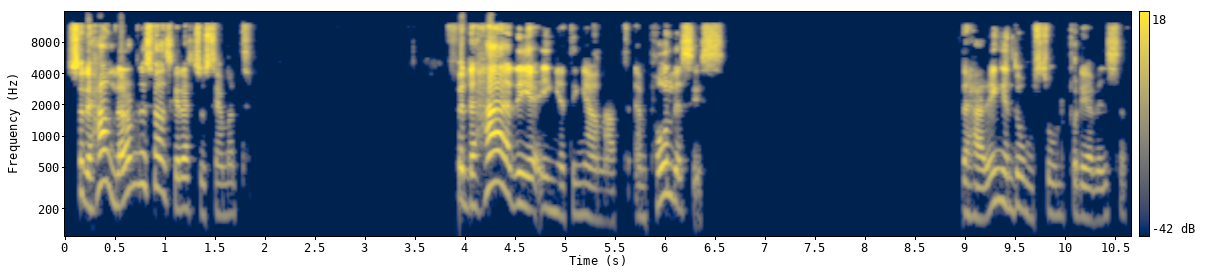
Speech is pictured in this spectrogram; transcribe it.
Så det handlar om det svenska rättssystemet. För det här är ingenting annat än policies. Det här är ingen domstol på det viset.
